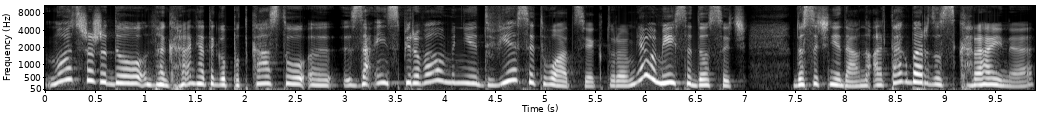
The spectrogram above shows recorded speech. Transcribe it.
mówiąc szczerze, do nagrania tego podcastu e, zainspirowały mnie dwie sytuacje, które miały miejsce dosyć, dosyć niedawno, ale tak bardzo skrajne,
